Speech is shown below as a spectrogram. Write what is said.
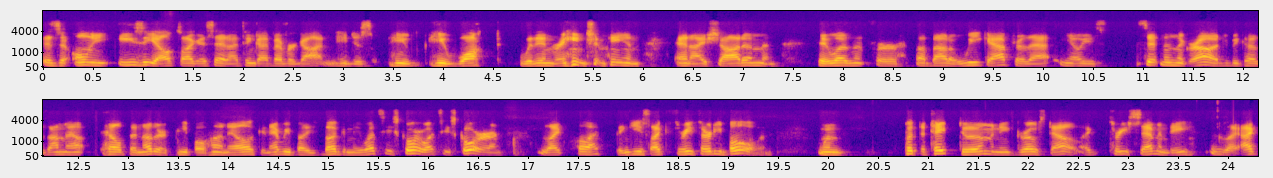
is the only easy elk, like I said, I think I've ever gotten. He just he he walked within range of me and and I shot him. And it wasn't for about a week after that you know he's sitting in the garage because I'm out helping other people hunt elk and everybody's bugging me what's he score? What's he score? And like well I think he's like 330 bull. And when put the tape to him and he grossed out like 370 it was like I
